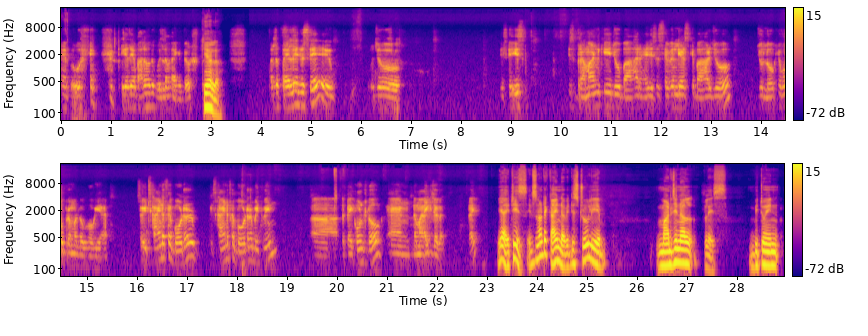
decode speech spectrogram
है तो ठीक है जी ভালো মতো বুঝলাম না কিন্তু কি হলো मतलब पहले जैसे जो जैसे इस इस ब्रह्मांड के जो बाहर है जैसे सेवन लेयर्स के बाहर जो जो लोक है वो ब्रह्म लोक हो गया so it's kind of a border it's kind of a border between the Vaikunth Lok and the माइक जगत Yeah, it is. It's not a kind of, it is truly a marginal place between okay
